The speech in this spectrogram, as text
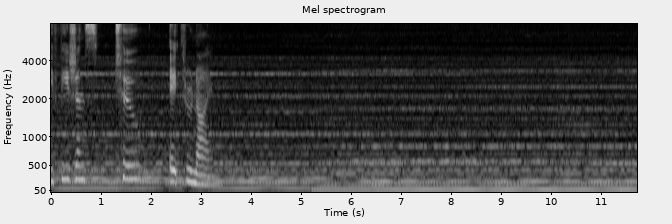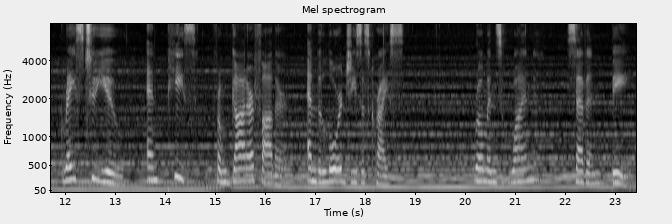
Ephesians 2 8 through 9. Grace to you and peace from God our Father and the Lord Jesus Christ. Romans 1 7b.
